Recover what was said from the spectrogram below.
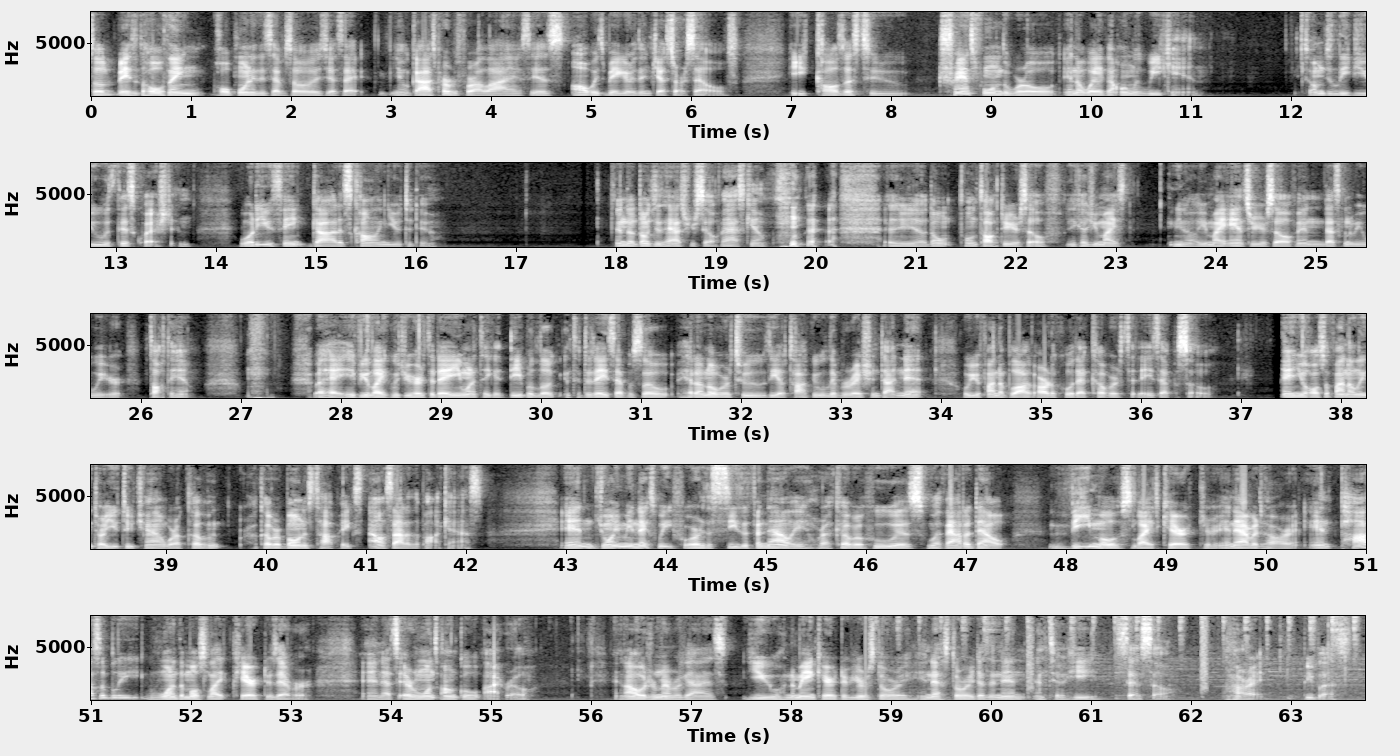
So basically, the whole thing, whole point of this episode is just that you know God's purpose for our lives is always bigger than just ourselves. He calls us to transform the world in a way that only we can. So I'm going to leave you with this question. What do you think God is calling you to do? And don't just ask yourself, ask him. you know, don't don't talk to yourself because you might you know, you might answer yourself and that's going to be weird. Talk to him. but hey, if you like what you heard today, you want to take a deeper look into today's episode, head on over to the otakuliberation.net where you'll find a blog article that covers today's episode. And you'll also find a link to our YouTube channel where I cover, I cover bonus topics outside of the podcast. And join me next week for the season finale where I cover who is, without a doubt, the most liked character in Avatar and possibly one of the most liked characters ever. And that's everyone's uncle, Iroh. And always remember, guys, you are the main character of your story, and that story doesn't end until he says so. All right, be blessed.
